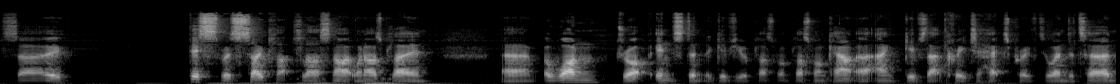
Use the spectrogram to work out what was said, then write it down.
So, this was so clutch last night when I was playing. Um, a one drop instant that gives you a plus one plus one counter and gives that creature hexproof to end a turn.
